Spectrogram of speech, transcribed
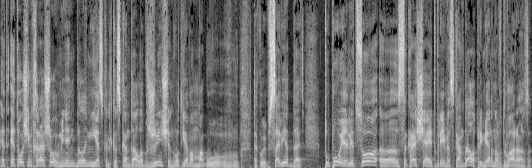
это, это очень хорошо. У меня было несколько скандалов женщин. Вот я вам могу такой совет дать. Тупое лицо э, сокращает время скандала примерно в два раза.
